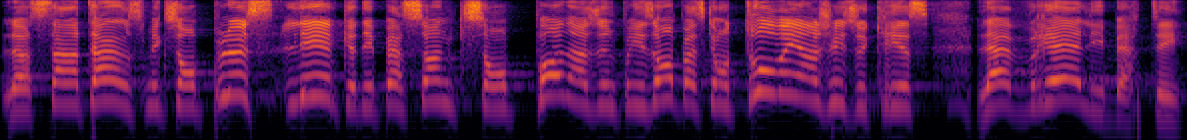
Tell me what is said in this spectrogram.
leur, sentence, mais qui sont plus libres que des personnes qui ne sont pas dans une prison parce qu'ils ont trouvé en Jésus-Christ la vraie liberté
